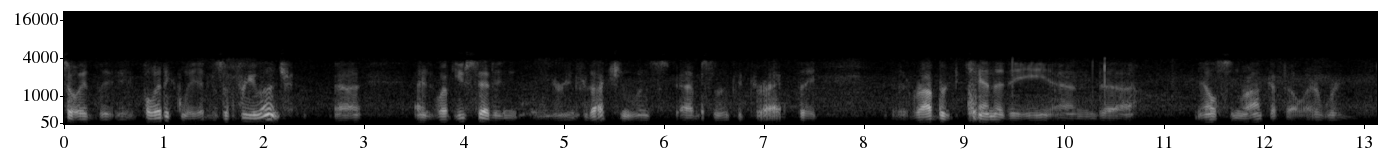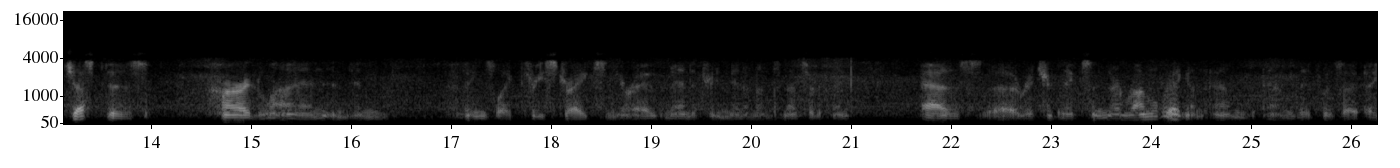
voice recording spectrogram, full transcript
so it, it, politically it was a free lunch. Uh, and what you said in your introduction was absolutely correct. They, uh, Robert Kennedy and uh, Nelson Rockefeller were just as hard line in, in things like three strikes and you're out, mandatory minimums, and that sort of thing, as uh, Richard Nixon or Ronald Reagan. And, and it was a, a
